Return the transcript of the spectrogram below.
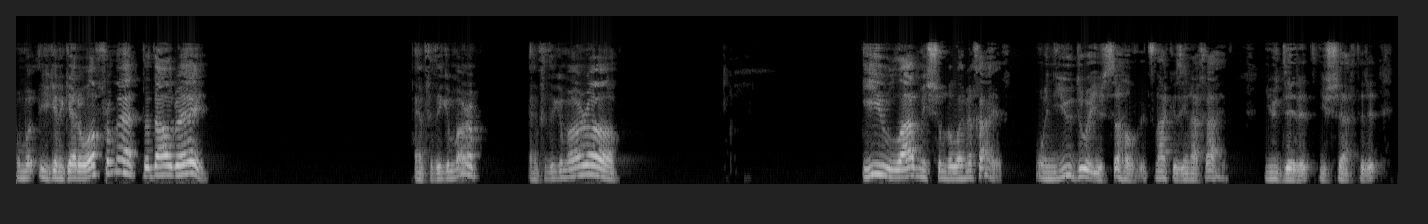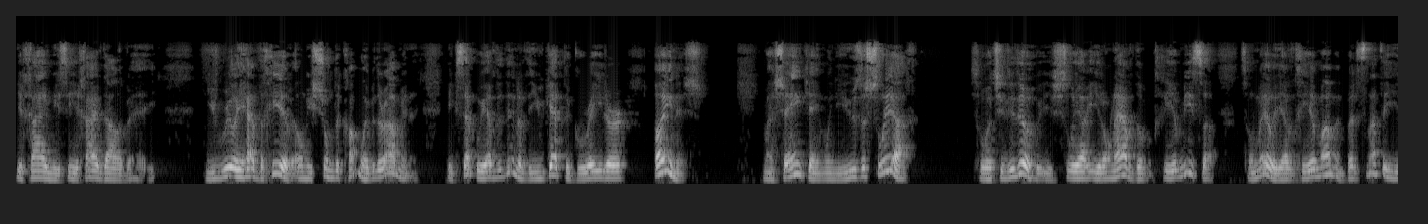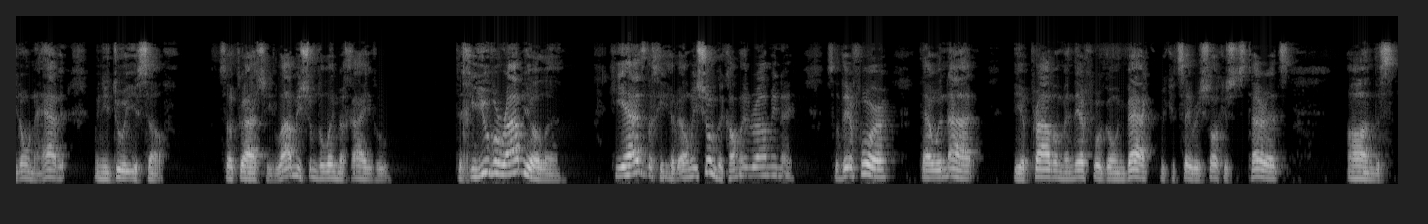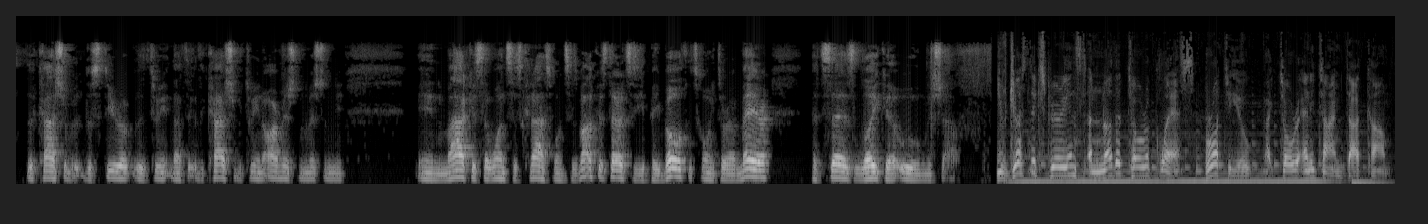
Um, you're going to get off from that, the dal rei and for the Gemara, and for the Gemara, iu lad mishum when you do it yourself, it's not because you're not chayiv. You did it, you shafted it, you chayiv misi, you chayiv dalabei. You really have the chayiv el mishum de kamle b'derabmine. Except we have the din of the you get the greater einish. Mashain came when you use a shliach. So what should you do? You shliach, you don't have the chayiv misa. So mainly you have the chiyah mammon, but it's not that you don't have it when you do it yourself. So Rashi, la mishum delay mechayivu. The chiyuv rami He has the chiyuv el mishum the kamalin ramine. So therefore, that would not be a problem, and therefore going back, we could say Rish Lakish's teretz on the the kasha the stira between not the, the kasha between our mission and the mission in Makis that one says Knas, one says Malkus. Teretz you pay both. It's going to Rameir that says Loika U Mishal. You've just experienced another Torah class brought to you by TorahAnytime.com.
